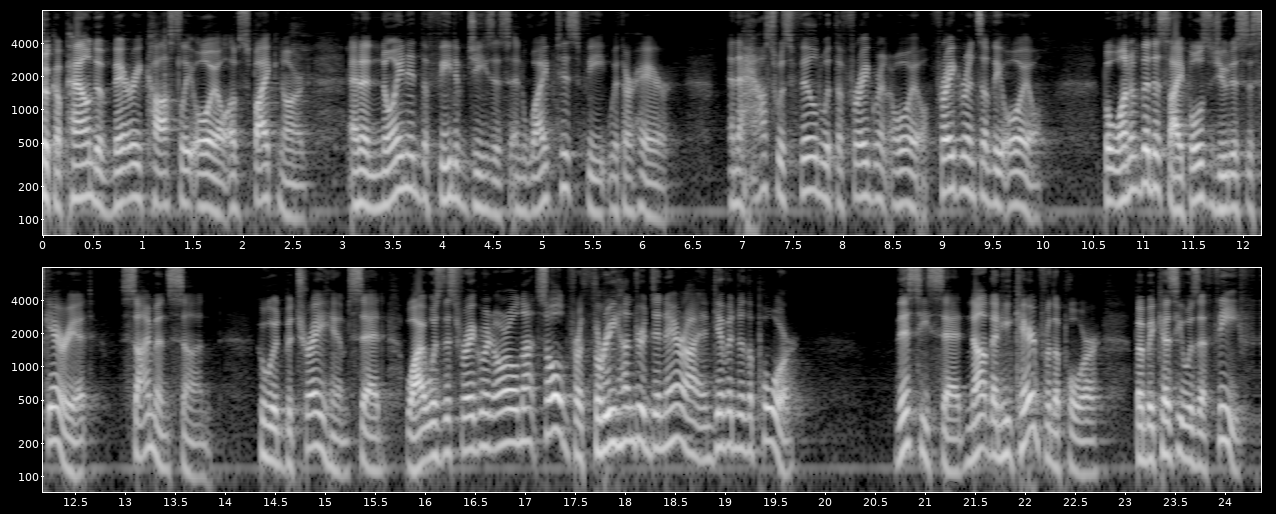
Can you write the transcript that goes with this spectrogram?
took a pound of very costly oil of spikenard and anointed the feet of Jesus and wiped his feet with her hair. And the house was filled with the fragrant oil, fragrance of the oil. But one of the disciples, Judas Iscariot, Simon's son, who would betray him, said, Why was this fragrant oil not sold for 300 denarii and given to the poor? This he said, not that he cared for the poor, but because he was a thief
